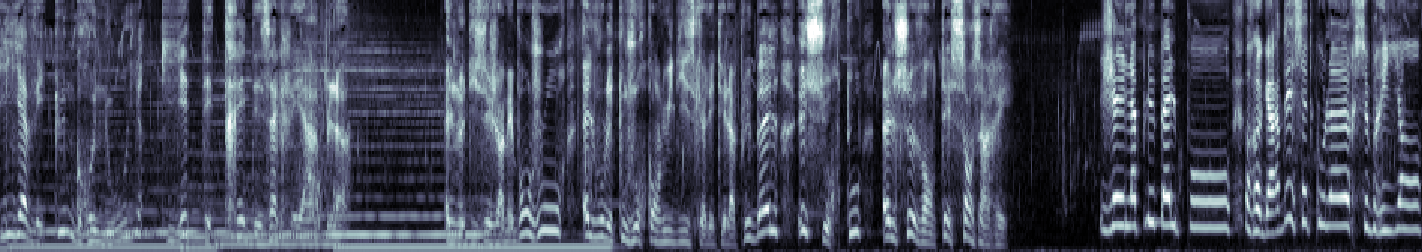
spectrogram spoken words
il y avait une grenouille qui était très désagréable. Elle ne disait jamais bonjour, elle voulait toujours qu'on lui dise qu'elle était la plus belle, et surtout, elle se vantait sans arrêt. J'ai la plus belle peau. Regardez cette couleur, ce brillant.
